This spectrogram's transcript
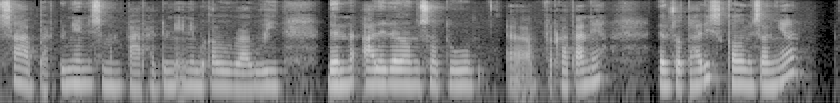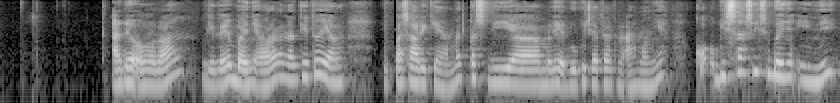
sabar. Dunia ini sementara dunia ini bakal lu lalui. Dan ada dalam suatu uh, perkataannya dan suatu hadis kalau misalnya ada orang gitu ya banyak orang nanti itu yang pas hari kiamat pas dia melihat buku catatan amalnya kok bisa sih sebanyak ini?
